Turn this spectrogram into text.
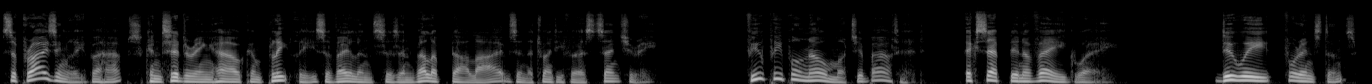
Surprisingly, perhaps, considering how completely surveillance has enveloped our lives in the 21st century, Few people know much about it, except in a vague way. Do we, for instance,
